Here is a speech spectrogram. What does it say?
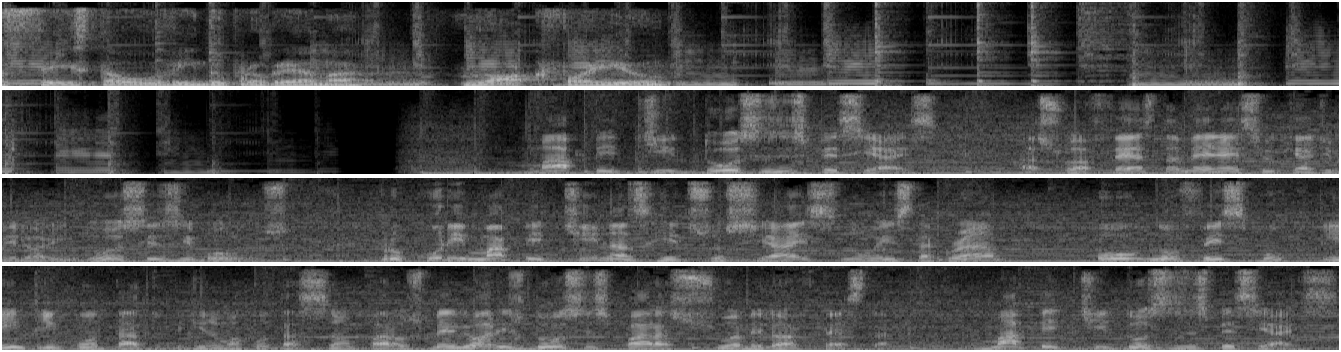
Você está ouvindo o programa Rock for You. Mapeti Doces Especiais. A sua festa merece o que há de melhor em doces e bolos. Procure Mapeti nas redes sociais, no Instagram ou no Facebook e entre em contato pedindo uma cotação para os melhores doces para a sua melhor festa. Mapeti Doces Especiais.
